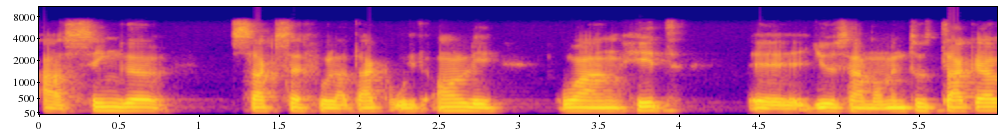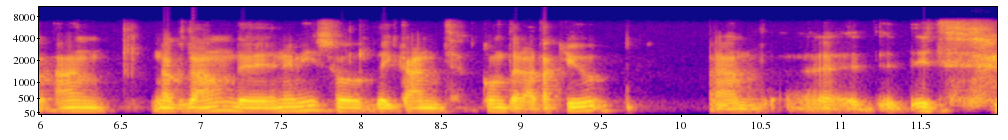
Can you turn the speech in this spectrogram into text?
a single successful attack with only one hit uh, use a momentum tackle and knock down the enemy so they can't counterattack you and uh, it's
